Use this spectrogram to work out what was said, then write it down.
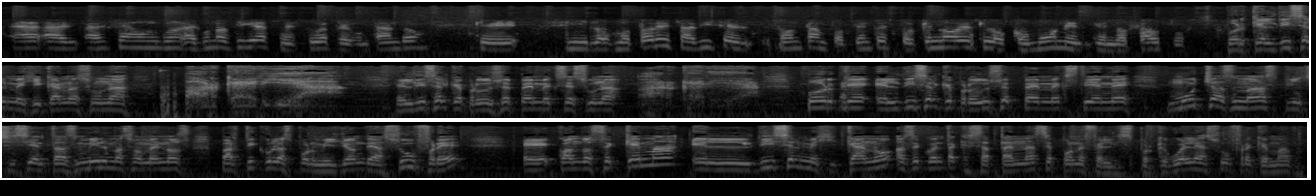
hace un- algunos días me estuve preguntando que si los motores a diésel son tan potentes, ¿por qué no es lo común en, en los autos? Porque el diésel mexicano es una porquería. El diésel que produce Pemex es una porquería. Porque el diésel que produce Pemex tiene muchas más, pinchicientas mil más o menos, partículas por millón de azufre. Eh, cuando se quema el diésel mexicano, hace cuenta que Satanás se pone feliz porque huele a azufre quemado.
